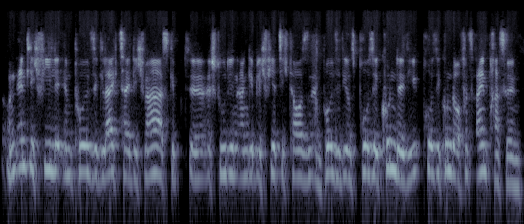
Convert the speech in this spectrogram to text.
unendlich viele Impulse gleichzeitig wahr. Es gibt äh, Studien, angeblich 40.000 Impulse, die uns pro Sekunde, die pro Sekunde auf uns einprasseln.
